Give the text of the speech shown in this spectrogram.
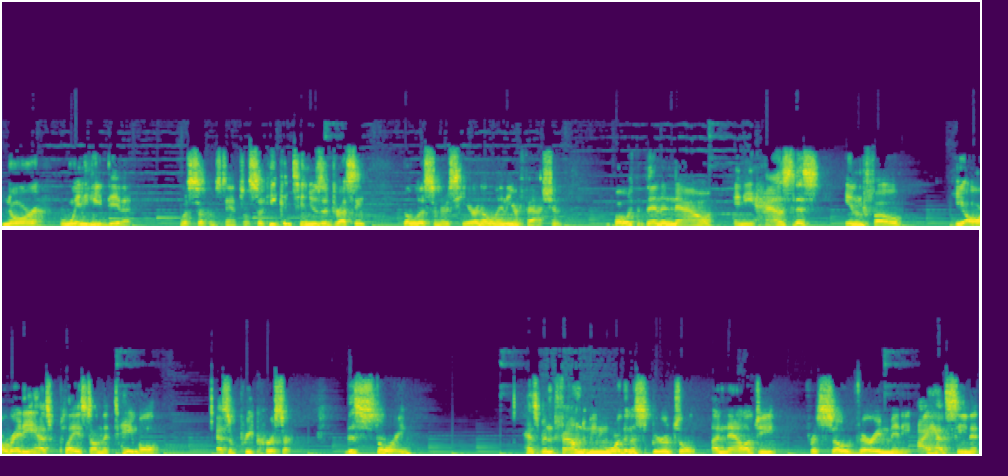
nor when he did it was circumstantial. So he continues addressing the listeners here in a linear fashion, both then and now, and he has this info he already has placed on the table as a precursor. This story has been found to be more than a spiritual analogy for so very many. I have seen it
